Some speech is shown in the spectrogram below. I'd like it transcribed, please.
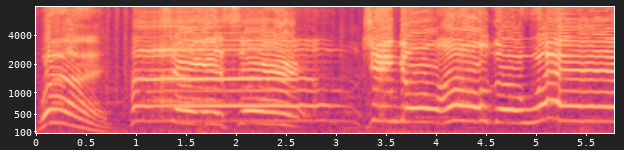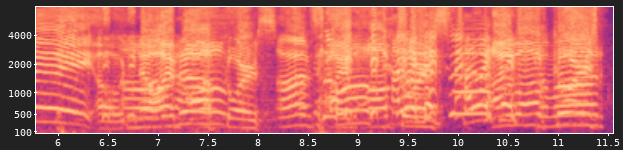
one. Sir, yes, sir. Jingle all the way. Oh, no, I'm no. off course. I'm so I'm off How do I course. fix? How do I I'm fix? off course.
